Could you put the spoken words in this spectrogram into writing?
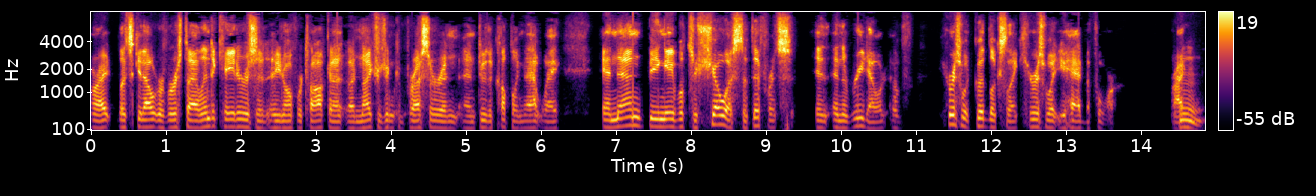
all right, let's get out reverse dial indicators. Uh, you know, if we're talking a, a nitrogen compressor and and do the coupling that way, and then being able to show us the difference in, in the readout of here's what good looks like, here's what you had before, right? Mm.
